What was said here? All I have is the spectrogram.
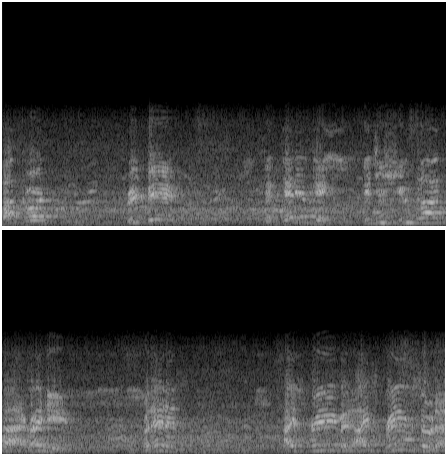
popcorn, root beer, centennial cake. Get your shoe fly pie right here. Bananas, ice cream, and ice cream soda.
